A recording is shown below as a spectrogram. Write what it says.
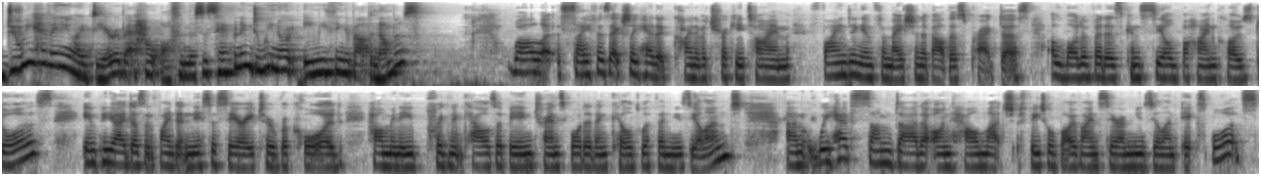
Do we have any idea about how often this is happening? Do we know anything about the numbers? Well, has actually had a kind of a tricky time finding information about this practice. A lot of it is concealed behind closed doors. MPI doesn't find it necessary to record how many pregnant cows are being transported and killed within New Zealand. Um, we have some data on how much fetal bovine serum New Zealand exports,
